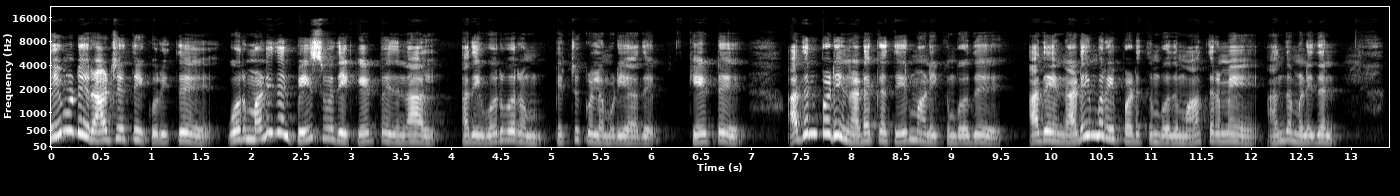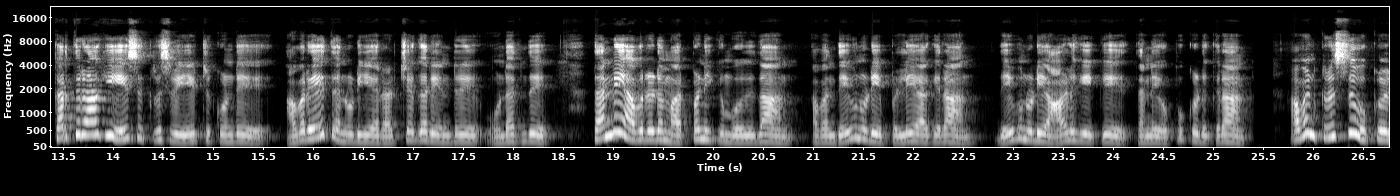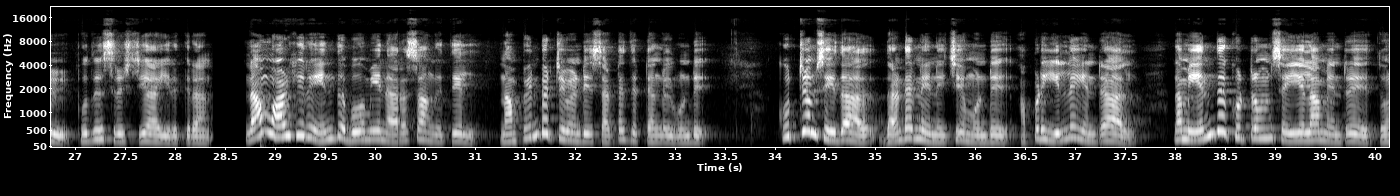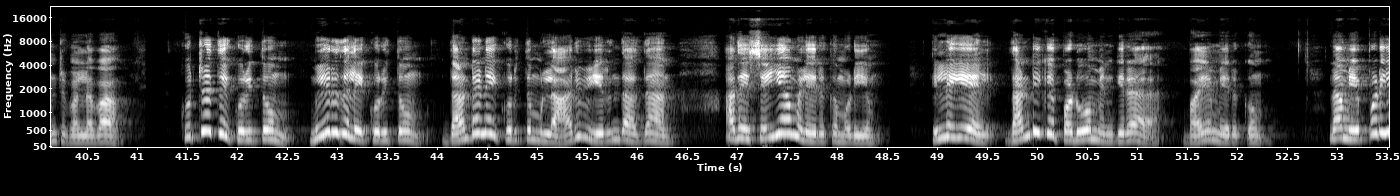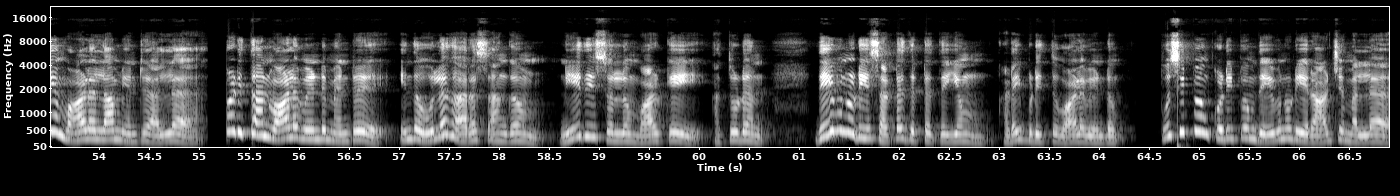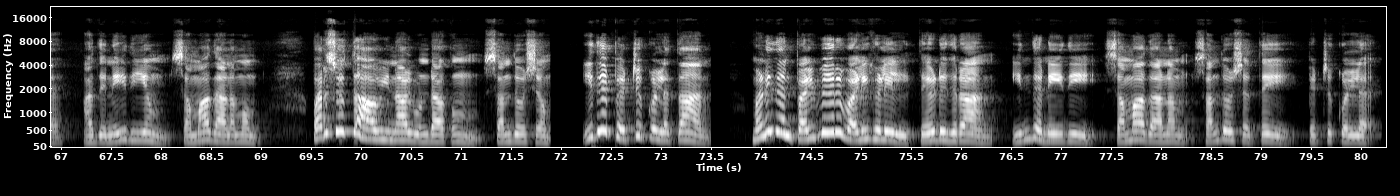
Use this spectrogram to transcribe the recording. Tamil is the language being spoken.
தேவனுடைய ராஜ்யத்தை குறித்து ஒரு மனிதன் பேசுவதை கேட்பதினால் அதை ஒருவரும் பெற்றுக்கொள்ள முடியாது. கேட்டு அதன்படி நடக்க தீர்மானிக்கும்போது அதை நடைமுறைப்படுத்தும் போது மாத்திரமே அந்த மனிதன் கர்த்தராகி இயேசு கிறிஸ்துவை ஏற்றுக்கொண்டு அவரே தன்னுடைய இரட்சகர் என்று உணர்ந்து தன்னை அவரிடம் அர்ப்பணிக்கும் போதுதான் அவன் தேவனுடைய பிள்ளையாகிறான். தேவனுடைய ஆளுகைக்கு தன்னை ஒப்புக்கொடுக்கிறான். அவன் கிறிஸ்துவுக்குள் புது சிருஷ்டியாயிருக்கிறான். நாம் வாழ்கிற இந்த பூமியின் அரசாங்கத்தில் நாம் பின்பற்ற வேண்டிய சட்டத்திட்டங்கள் உண்டு. குற்றம் செய்தால் தண்டனை நிச்சயம் உண்டு. அப்படி இல்லை என்றால் நாம் எந்த குற்றமும் செய்யலாம் என்று தோன்றுமல்லவா? குற்றத்தை குறித்தும் மீறுதலை குறித்தும் தண்டனை குறித்தும் உள்ள அறிவு இருந்தால்தான் அதை செய்யாமல் இருக்க முடியும். இல்லையேல் தண்டிக்கப்படுவோம் என்கிற பயம் இருக்கும். நாம் எப்படியும் வாழலாம் என்று அல்ல இப்படித்தான் வாழ வேண்டும் என்று இந்த உலக அரசாங்கம் நீதி சொல்லும் வாழ்க்கை அத்துடன் தேவனுடைய சட்டத்திட்டத்தையும் கடைபிடித்து வாழ வேண்டும். புசிப்பும் குடிப்பும் தேவனுடைய ராஜ்யம் அல்ல அது நீதியும் சமாதானமும் பரிசுத்த ஆவியினால் உண்டாகும் சந்தோஷம். இதை பெற்றுக்கொள்ளத்தான் மனிதன் பல்வேறு வழிகளில் தேடுகிறான். இந்த நீதி சமாதானம் சந்தோஷத்தை பெற்றுக்கொள்ள.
